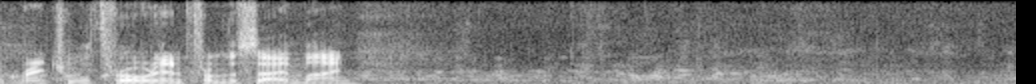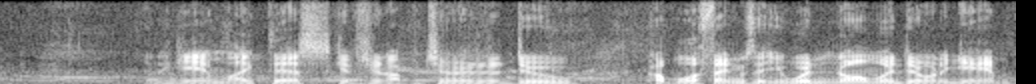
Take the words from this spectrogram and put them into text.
So Braintree will throw it in from the sideline. In a game like this, gives you an opportunity to do a couple of things that you wouldn't normally do in a game.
